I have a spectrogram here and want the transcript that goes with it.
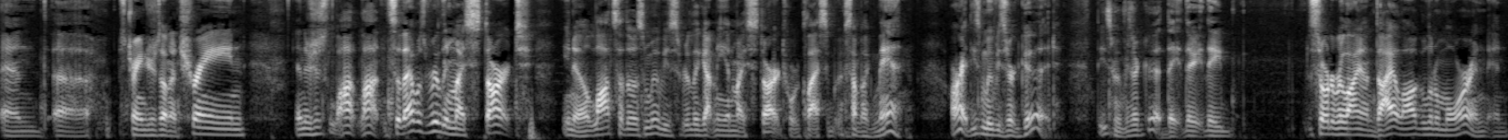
and uh, Strangers on a Train, and there's just a lot lot. So that was really my start. You know, lots of those movies really got me in my start toward classic movies. I'm like, man, all right, these movies are good. These movies are good. They they they sort of rely on dialogue a little more, and and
